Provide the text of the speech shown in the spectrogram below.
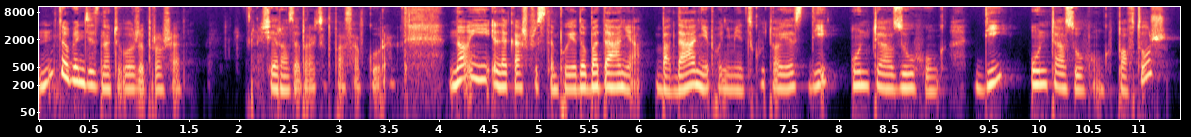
Mm, to będzie znaczyło, że proszę się rozebrać od pasa w górę. No i lekarz przystępuje do badania. Badanie po niemiecku to jest die Untersuchung. Die Untersuchung. Powtórz.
